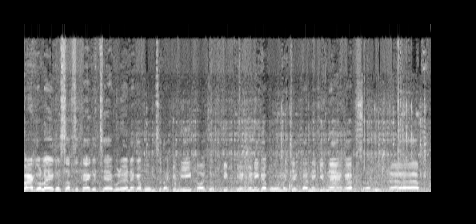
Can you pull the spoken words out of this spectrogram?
ฝากกดไลค์กด subscribe กดแชร์ไปด้วยนะครับผมสำหรับคลิปนี้ขอจบคลิปเพียงเท่านี้ครับผมไว้เจอกันในคลิปหน้าครับ สวัสดีครับ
